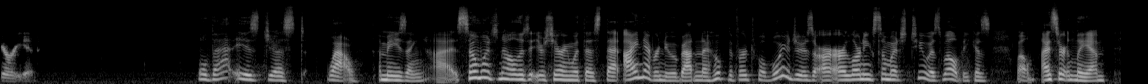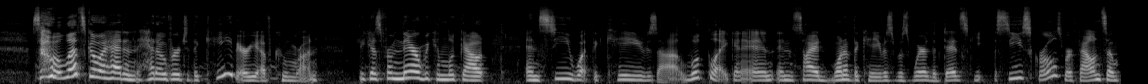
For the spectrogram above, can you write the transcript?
period. Well, that is just Wow, amazing. Uh, so much knowledge that you're sharing with us that I never knew about, and I hope the virtual voyagers are, are learning so much too as well, because, well, I certainly am. So let's go ahead and head over to the cave area of Qumran, because from there we can look out and see what the caves uh, look like. And, and, inside one of the caves was where the Dead Sea Scrolls were found. So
